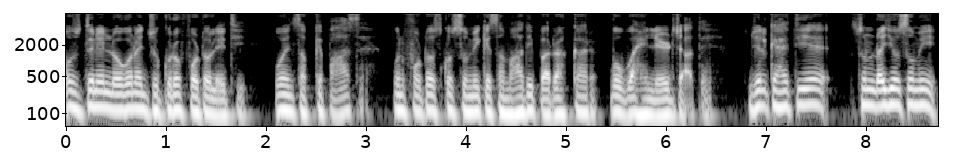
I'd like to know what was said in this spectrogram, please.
उस दिन इन लोगों ने जो ग्रुप फ़ोटो ली थी, वो इन सबके पास है। उन फ़ोटोज़ को सुमी की समाधि पर रखकर वो वहीं लेट जाते हैं। जिल कहती है सुन रही हो सुमी,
